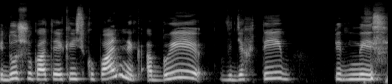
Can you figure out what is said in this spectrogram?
Піду шукати якийсь купальник, аби вдягти під низ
